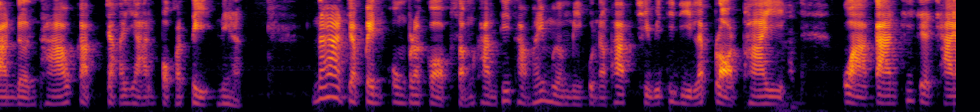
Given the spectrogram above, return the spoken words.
การเดินเท้ากับจักรยานปกติเนี่ยน่าจะเป็นองค์ประกอบสำคัญที่ทำให้เมืองมีคุณภาพชีวิตที่ดีและปลอดภัย กว่าการที่จะใช้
